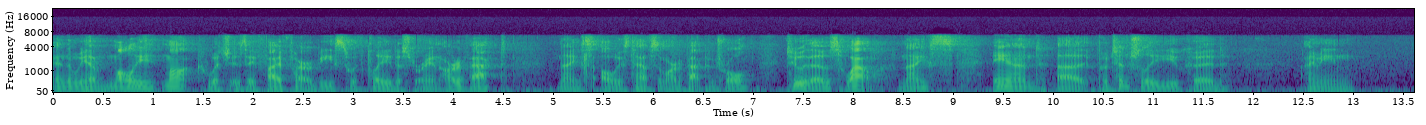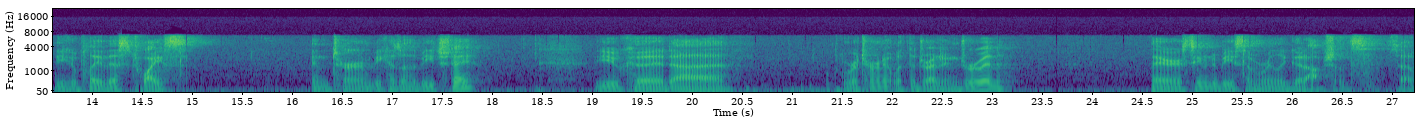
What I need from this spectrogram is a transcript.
And then we have Mollymauk, which is a five power beast with play, destroy an artifact. Nice, always to have some artifact control. Two of those, wow, nice. And uh, potentially you could, I mean, you could play this twice in turn because of the beach day. You could uh, return it with the dredging druid. There seem to be some really good options. So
